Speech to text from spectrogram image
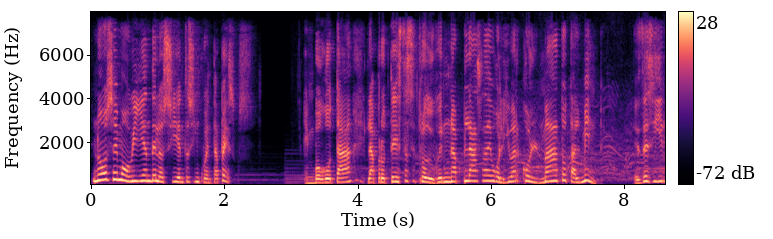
no se movían de los 150 pesos. En Bogotá, la protesta se produjo en una plaza de Bolívar colmada totalmente es decir,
